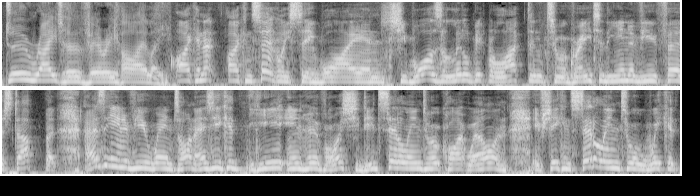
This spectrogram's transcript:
do rate her very highly. I can I can certainly see why, and she was a little bit reluctant to agree to the interview first up, but as the interview went on, as you could hear in her voice, she did settle into it quite well. And if she can settle into a wicket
